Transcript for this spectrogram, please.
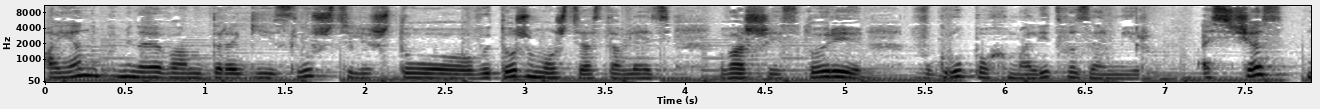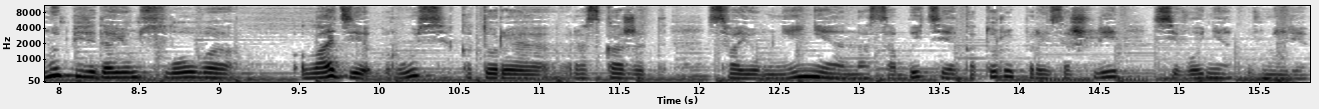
А я напоминаю вам, дорогие слушатели, что вы тоже можете оставлять ваши истории в группах «Молитва за мир». А сейчас мы передаем слово Ладе Русь, которая расскажет свое мнение на события, которые произошли сегодня в мире.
